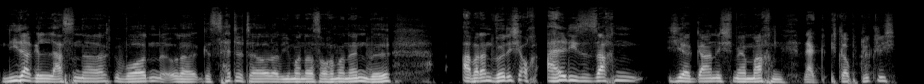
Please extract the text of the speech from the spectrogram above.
niedergelassener geworden oder gesettelter oder wie man das auch immer nennen will. Aber dann würde ich auch all diese Sachen hier gar nicht mehr machen. Na, ich glaube glücklich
